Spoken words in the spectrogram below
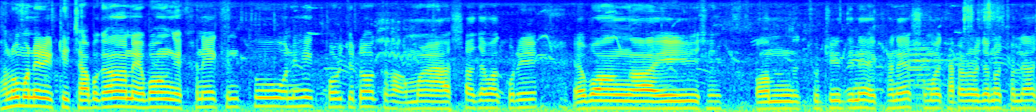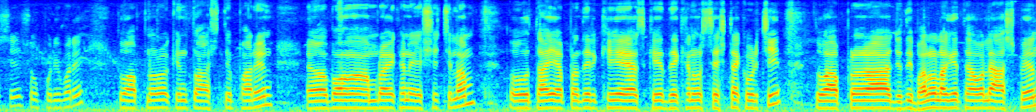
ভালো মানের একটি চা বাগান এবং এখানে কিন্তু অনেক পর্যটক আসা যাওয়া করে এবং এই ছুটির দিনে এখানে সময় কাটানোর জন্য চলে আসে সব পরিবারে তো আপনারাও কিন্তু আসতে পারেন এবং আমরা এখানে এসেছিলাম। তো তাই আপনাদেরকে আজকে দেখানোর চেষ্টা করছি। তো আপনারা যদি ভালো লাগে তাহলে আসবেন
